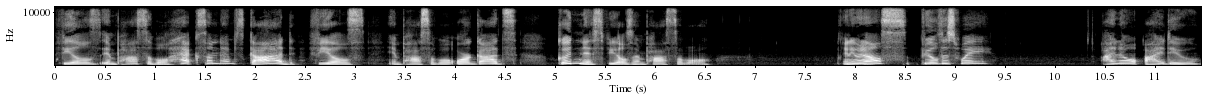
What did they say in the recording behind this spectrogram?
feels impossible. Heck, sometimes God feels impossible or God's goodness feels impossible. Anyone else feel this way? I know I do.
